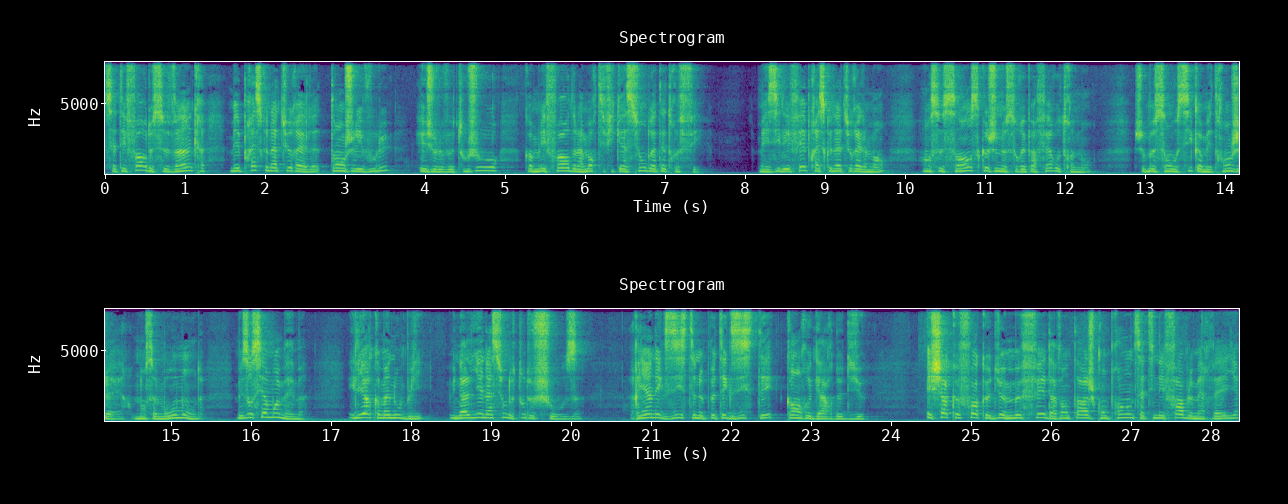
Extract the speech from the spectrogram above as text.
Cet effort de se vaincre m'est presque naturel, tant je l'ai voulu, et je le veux toujours, comme l'effort de la mortification doit être fait. Mais il est fait presque naturellement, en ce sens que je ne saurais pas faire autrement. Je me sens aussi comme étrangère, non seulement au monde, mais aussi à moi-même. Il y a comme un oubli, une aliénation de toute chose. Rien n'existe et ne peut exister qu'en regard de Dieu. Et chaque fois que Dieu me fait davantage comprendre cette ineffable merveille,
